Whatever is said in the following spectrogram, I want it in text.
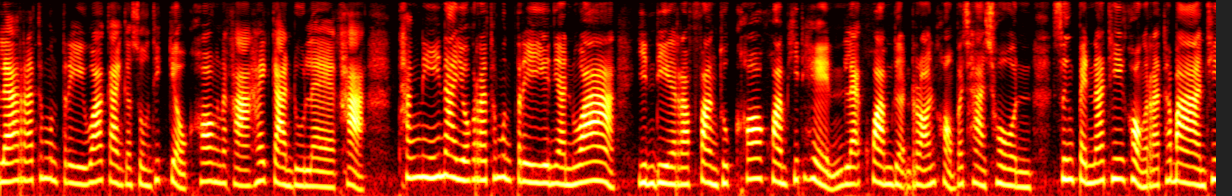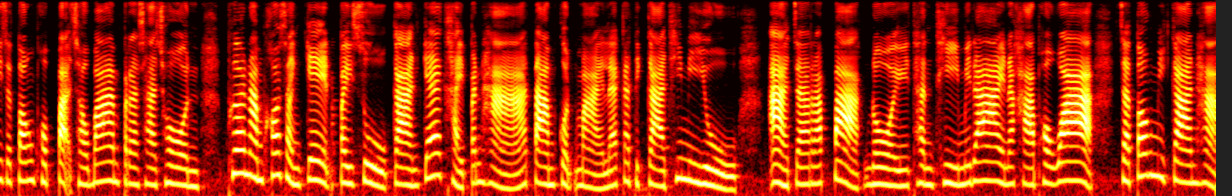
และรัฐมนตรีว่าการกระทรวงที่เกี่ยวข้องนะคะ ให้การดูแลค่ะ ทั้งนี้นายกรัฐมนตรียืนยันว่า ยินดีรับฟังทุกข้อความคิดเห็น และความเดือดร้อนของประชาชน ซึ่งเป็นหน้าที่ของรัฐบาลที่จะต้องพบปะชาวบ้านประชาชน เพื่อนำข้อสังเกตไปสู่การแก้ไขปัญหาตามกฎหมายและกติกาที่มีอยู่ อาจจะรับปากโดยทันทีไม่ได้นะคะ เพราะว่าจะต้องมีการหา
